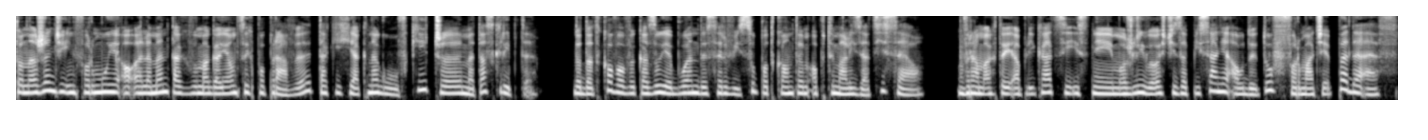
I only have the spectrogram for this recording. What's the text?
To narzędzie informuje o elementach wymagających poprawy, takich jak nagłówki czy metaskripty. Dodatkowo wykazuje błędy serwisu pod kątem optymalizacji SEO. W ramach tej aplikacji istnieje możliwość zapisania audytów w formacie PDF.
